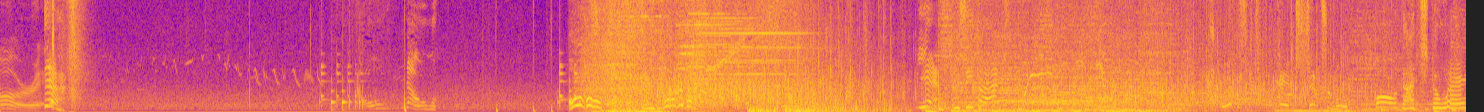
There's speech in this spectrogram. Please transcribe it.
Glory. Oh, no. Oh! Incredible! Yeah, you see that? Exceptional. Oh, that's the way.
